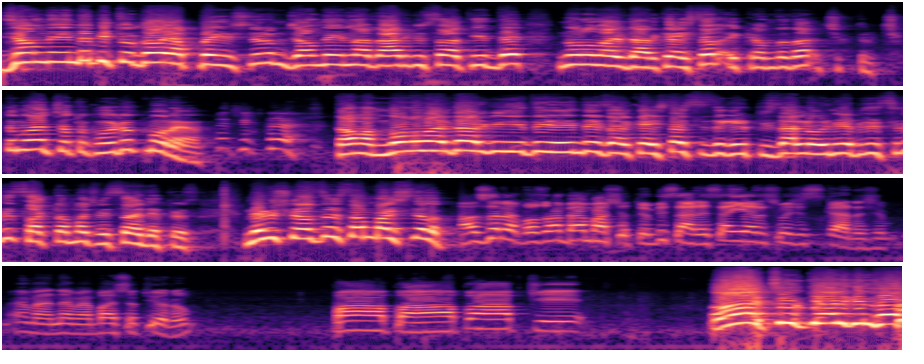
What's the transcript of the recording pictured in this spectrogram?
canlı yayında bir tur daha yapmayı istiyorum. Canlı yayınlarda her gün saat 7'de Nono Live'da arkadaşlar. Ekranda da çıktı. Çıktı mı lan çatı koyduk mu oraya? Çıktı? Tamam Nono Live'da her gün 7 yayındayız arkadaşlar. Siz de gelip bizlerle oynayabilirsiniz. Saklanmaç vesaire yapıyoruz. Memişko hazırsan başlayalım. Hazırım. O zaman ben başlatıyorum. Bir saniye sen yarışmacısın kardeşim. Hemen hemen başlatıyorum. Pa pa papçı. Aa çok gergin lan.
